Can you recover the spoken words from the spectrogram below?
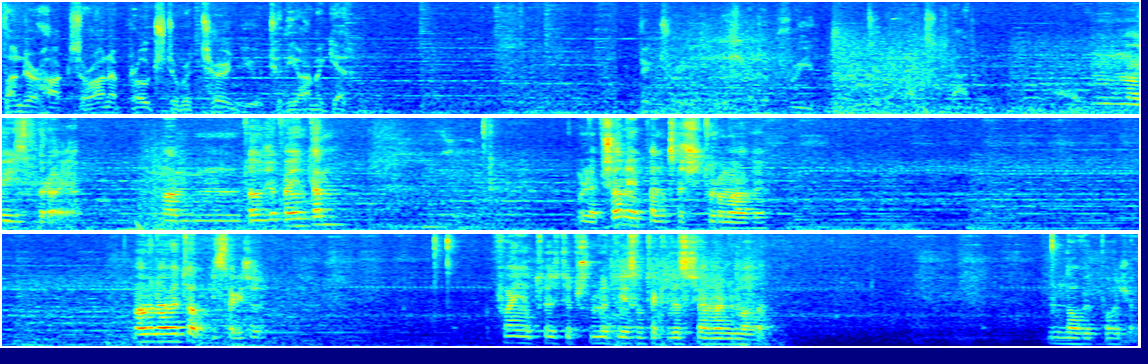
Thunderhawks are on approach to return you to the Armageddon. No i zbroja. Mam, dobrze pamiętam? Ulepszony pancerz szturmowy. Mamy nawet opis, także... Fajnie to jest, te przedmioty nie są takie dosyć anonimowe. Nowy poziom,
